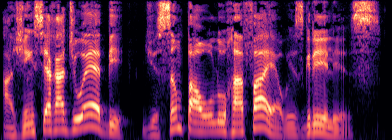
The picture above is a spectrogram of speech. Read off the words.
Agência Rádio Web de São Paulo, Rafael Esgrilles.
